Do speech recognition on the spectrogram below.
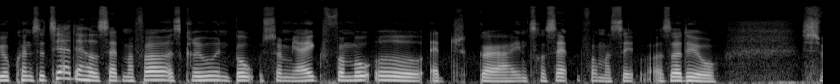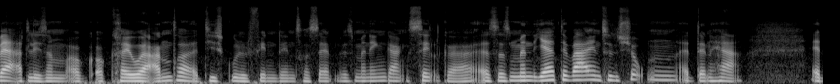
jo konstatere, at jeg havde sat mig for at skrive en bog, som jeg ikke formåede at gøre interessant for mig selv. Og så er det jo svært ligesom at, at kræve af andre, at de skulle finde det interessant, hvis man ikke engang selv gør. Altså, men ja, det var intentionen, at den her at,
